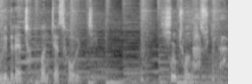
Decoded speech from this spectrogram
우리들의 첫 번째 서울집 신촌 하숙이다.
